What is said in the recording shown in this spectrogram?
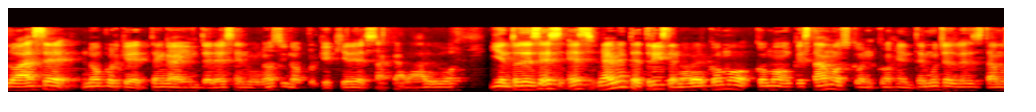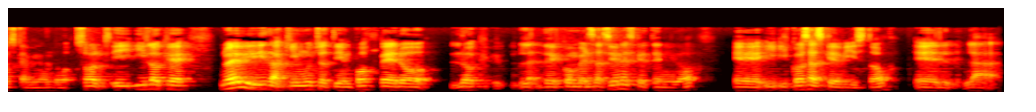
lo hace no porque tenga interés en uno, sino porque quiere sacar algo. Y entonces es, es realmente triste, ¿no? Ver cómo, cómo aunque estamos con, con, gente, muchas veces estamos caminando solos. Y, y, lo que no he vivido aquí mucho tiempo, pero lo de conversaciones que he tenido eh, y, y, cosas que he visto, el, la,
